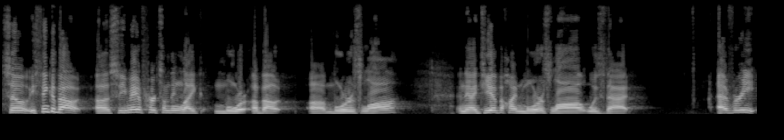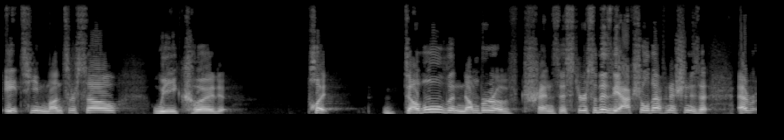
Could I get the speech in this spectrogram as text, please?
So you think about, uh, so you may have heard something like more about uh, Moore's law. And the idea behind Moore's law was that every 18 months or so, we could put double the number of transistors. So this is the actual definition, is that every,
